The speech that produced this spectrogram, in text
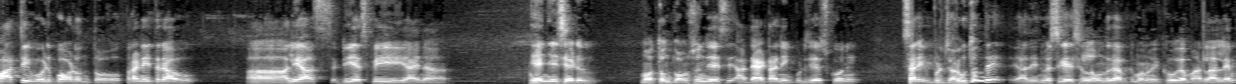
పార్టీ ఓడిపోవడంతో ప్రణీతిరావు అలియాస్ డిఎస్పి ఆయన ఏం చేశాడు? మొత్తం ధ్వంసం చేసి ఆ డేటాని ఇప్పుడు చేసుకొని సరే ఇప్పుడు జరుగుతుంది. అది ఇన్వెస్టిగేషన్లో ఉంది కాబట్టి మనం ఎక్కువగా మాట్లాడలేం.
